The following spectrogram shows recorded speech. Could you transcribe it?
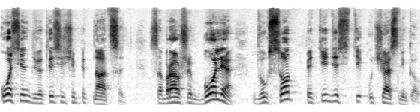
осень-2015», собравший более 250 участников.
